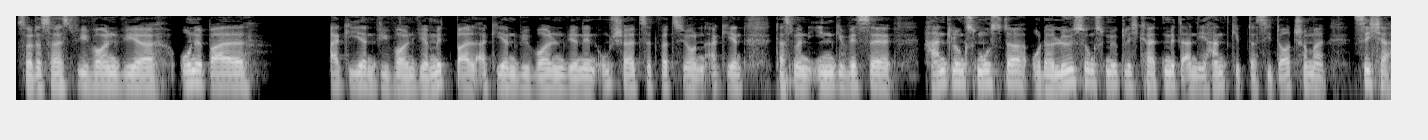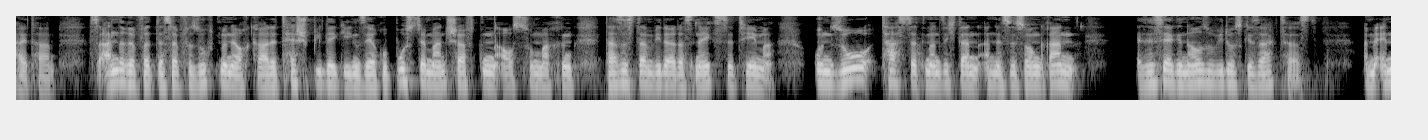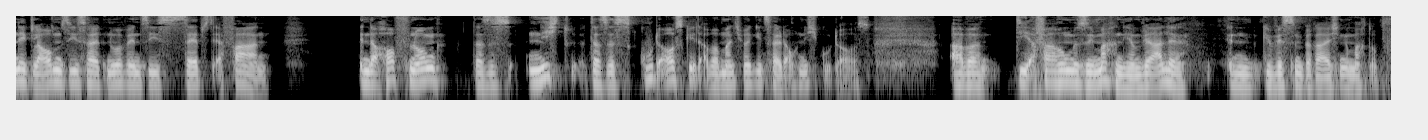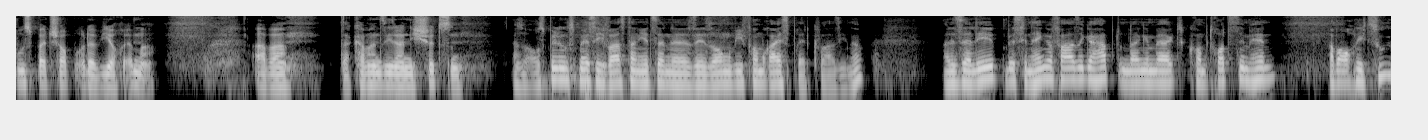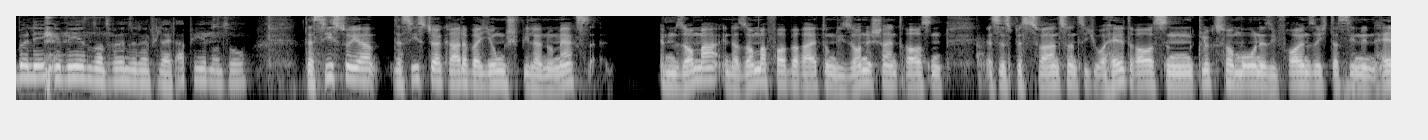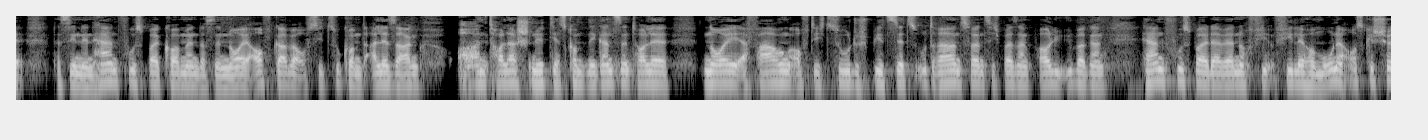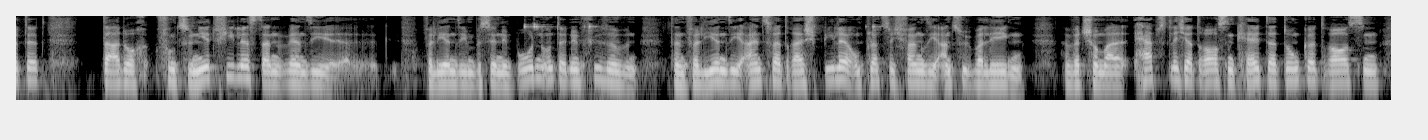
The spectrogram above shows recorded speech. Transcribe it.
So, das heißt, wie wollen wir ohne Ball agieren, wie wollen wir mit Ball agieren, wie wollen wir in den Umschaltsituationen agieren, dass man ihnen gewisse Handlungsmuster oder Lösungsmöglichkeiten mit an die Hand gibt, dass sie dort schon mal Sicherheit haben. Das andere, deshalb versucht man ja auch gerade Testspiele gegen sehr robuste Mannschaften auszumachen. Das ist dann wieder das nächste Thema. Und so tastet man sich dann an eine Saison ran. Es ist ja genauso, wie du es gesagt hast Am Ende glauben sie es halt nur, wenn sie es selbst erfahren. In der Hoffnung, dass es nicht, dass es gut ausgeht, aber manchmal geht's halt auch nicht gut aus. Aber die Erfahrung müssen sie machen, die haben wir alle in gewissen Bereichen gemacht, ob Fußball, Job oder wie auch immer. Aber da kann man sie dann nicht schützen. Also ausbildungsmäßig war es dann jetzt eine Saison wie vom Reißbrett quasi, ne? Alles erlebt, ein bisschen Hängephase gehabt und dann gemerkt, kommt trotzdem hin. Aber auch nicht zu überlegen gewesen, sonst würden sie dann vielleicht abheben und so. Das siehst du ja, das siehst du ja gerade bei jungen Spielern. Du merkst, im Sommer, in der Sommervorbereitung, die Sonne scheint draußen, es ist bis 22 Uhr hell draußen, Glückshormone, sie freuen sich, dass sie in den, hell, dass sie in den Herrenfußball kommen, dass eine neue Aufgabe auf sie zukommt. Alle sagen, oh, ein toller Schnitt, jetzt kommt eine ganz eine tolle neue Erfahrung auf dich zu. Du spielst jetzt U23 bei St. Pauli Übergang Herrenfußball, da werden noch viel, viele Hormone ausgeschüttet dadurch funktioniert vieles, dann werden sie, äh, verlieren sie ein bisschen den Boden unter den Füßen, dann verlieren sie ein, zwei, drei Spiele und plötzlich fangen sie an zu überlegen. Dann wird schon mal herbstlicher draußen, kälter, dunkel draußen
